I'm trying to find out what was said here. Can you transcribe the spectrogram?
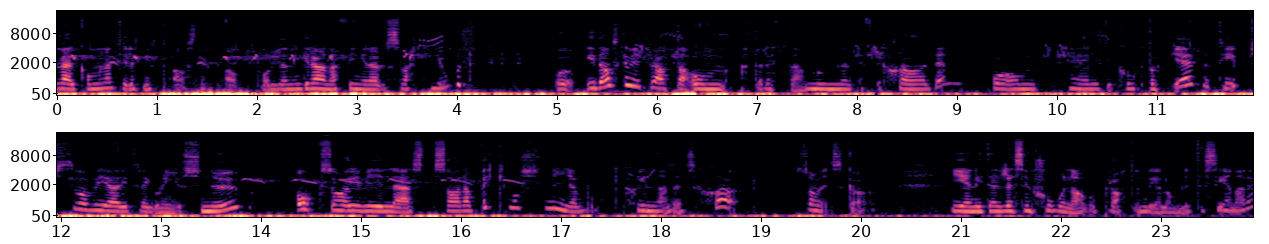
välkomna till ett nytt avsnitt av podden Gröna fingrar svart jord. Och idag ska vi prata om att rätta munnen efter skörden och om eh, lite kokböcker, tips, vad vi gör i trädgården just nu. Och så har ju vi läst Sara Bäckmos nya bok Skillnadens skörd som vi ska ge en liten recension av och prata en del om lite senare.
